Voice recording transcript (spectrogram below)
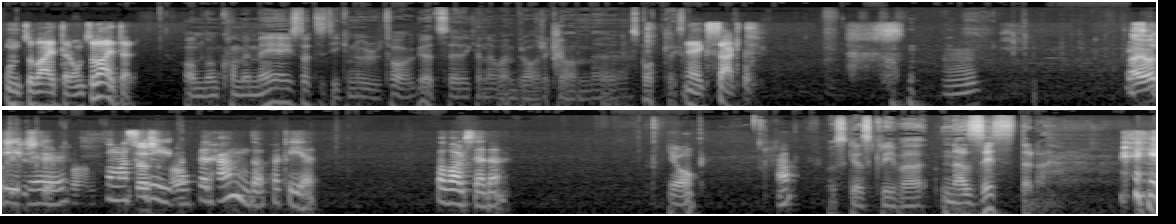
Und so weiter, und so weiter. Om de kommer med i statistiken överhuvudtaget så det kan det vara en bra reklamspot liksom. Exakt. Mm. Ja, jag tycker skriver, Stefan. får man skriva ja. för hand då, partiet? På valsedeln? Ja. Då ska jag skriva nazisterna.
